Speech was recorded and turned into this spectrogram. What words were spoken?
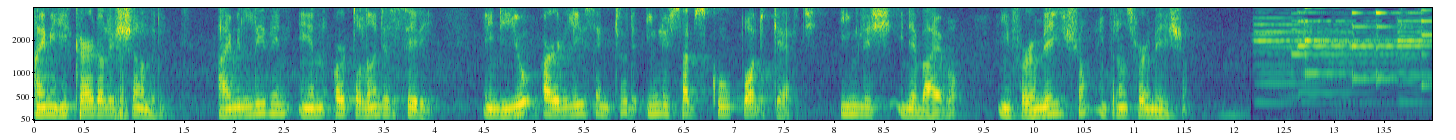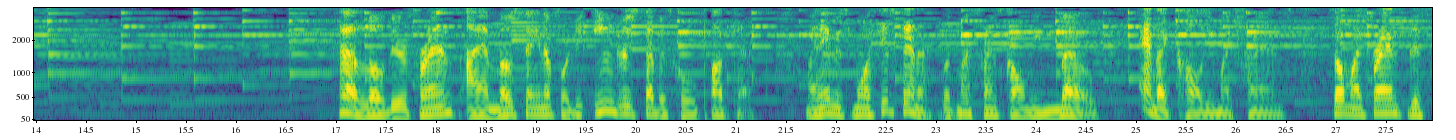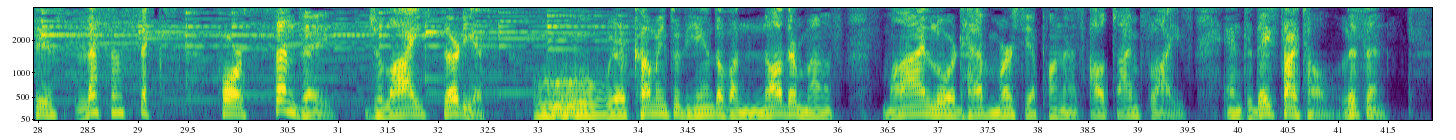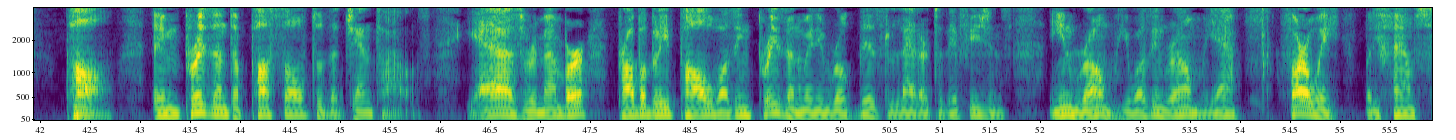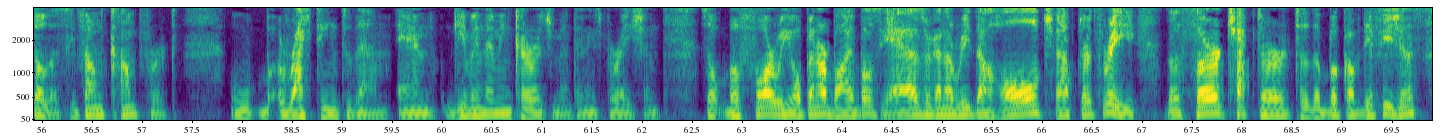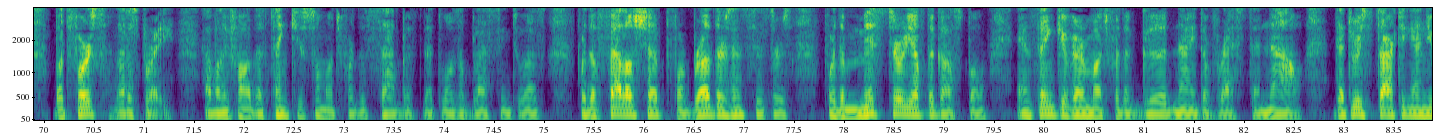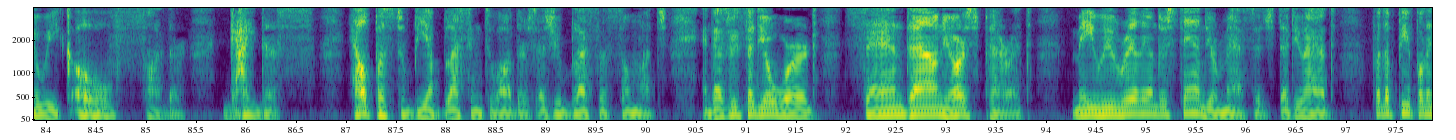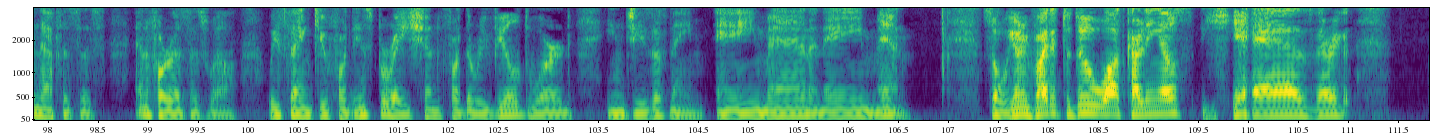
I'm Ricardo Alexandre. I'm living in Hortolândia City, and you are listening to the English Sabbath School podcast, English in the Bible, Information and Transformation. Hello, dear friends. I am Mo Sena for the English Sabbath School podcast. My name is Moacir Sena, but my friends call me Mo, and I call you my friends. So, my friends, this is lesson six for Sunday, July 30th. Ooh, we are coming to the end of another month. My Lord, have mercy upon us. How time flies. And today's title, listen, Paul, imprisoned apostle to the Gentiles. Yes, remember, probably Paul was in prison when he wrote this letter to the Ephesians. In Rome. He was in Rome, yeah. Far away, but he found solace. He found comfort writing to them and giving them encouragement and inspiration. So before we open our Bibles, yes, we're going to read the whole chapter 3, the third chapter to the book of the Ephesians. But first, let us pray. Heavenly Father, thank you so much for the Sabbath that was a blessing to us, for the fellowship, for brothers and sisters, for the mystery of the gospel, and thank you very much for the good night of rest. And now that we're starting a new week, oh Father, guide us Help us to be a blessing to others as you bless us so much. And as we study your word, send down your spirit. May we really understand your message that you had for the people in Ephesus and for us as well. We thank you for the inspiration, for the revealed word in Jesus' name. Amen and amen. So you're invited to do what, Carlinhos? Yes, very good.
